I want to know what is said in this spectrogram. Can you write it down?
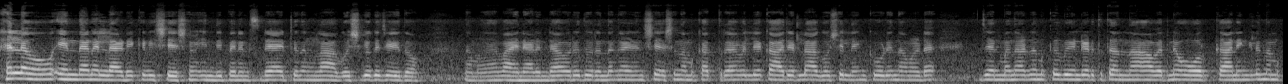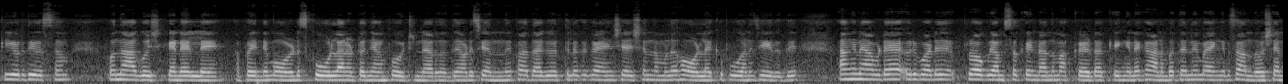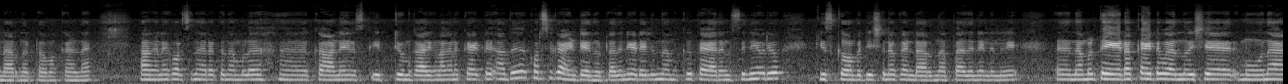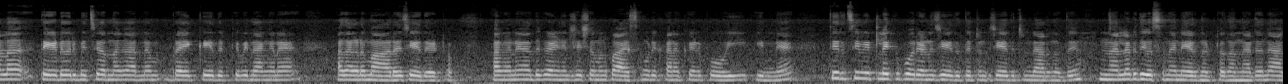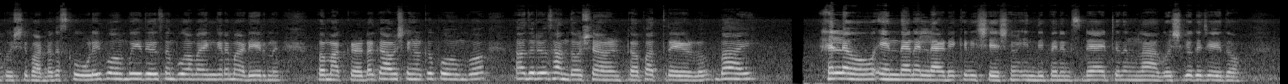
Hello എന്താണ് എല്ലാവരുടെയൊക്കെ വിശേഷം? Independence day ആയിട്ട് നിങ്ങൾ ആഘോഷിക്കുകയൊക്കെ ചെയ്തോ? നമ്മൾ വയനാടിന്റെ ആ ഒരു ദുരന്തം കഴിഞ്ഞതിന് ശേഷം നമുക്ക് അത്ര വലിയ കാര്യമായിട്ടുള്ള ആഘോഷം ഇല്ലെങ്കിൽ കൂടി നമ്മുടെ ജന്മനാട് നമുക്ക് വീണ്ടെടുത്ത് തന്ന അവരെ ഓർക്കാനെങ്കിലും നമുക്ക് ഈ ഒരു ദിവസം ഒന്ന് ആഘോഷിക്കേണ്ടതല്ലേ? അപ്പോൾ എന്റെ മോളുടെ സ്കൂളിലാണ് കേട്ടോ ഞാൻ പോയിട്ടുണ്ടായിരുന്നത്. അവിടെ ചെന്ന് പതാക ഉയർത്തലൊക്കെ കഴിഞ്ഞ ശേഷം നമ്മൾ ഹോളിലേക്ക് പോവുകയാണ് ചെയ്തത്. അങ്ങനെ അവിടെ ഒരുപാട് പ്രോഗ്രാംസ് ഒക്കെ ഉണ്ടായിരുന്നു മക്കളുടെ ഒക്കെ. ഇങ്ങനെ കാണുമ്പോൾ തന്നെ ഭയങ്കര സന്തോഷം ഉണ്ടായിരുന്നു കേട്ടോ മക്കളുടെ. അങ്ങനെ കുറച്ച് നേരമൊക്കെ നമ്മൾ കാണുക സ്കിറ്റും കാര്യങ്ങളും അങ്ങനെയൊക്കെ ആയിട്ട് അത് കുറച്ച് കഴിഞ്ഞിട്ടായിരുന്നു കേട്ടോ. അതിന്റെ ഇടയിൽ നമുക്ക് പാരൻസിന് ഒരു കിസ് കോമ്പറ്റീഷനൊക്കെ ഉണ്ടായിരുന്നു. അപ്പോൾ അതിന്റെ ഇടയിൽ നമ്മൾ തേടൊക്കെ ആയിട്ട് വന്നു. പക്ഷേ മൂന്നാൾ തേട് ഒരുമിച്ച് വന്ന കാരണം ബ്രേക്ക് ചെയ്തിട്ട് പിന്നെ അങ്ങനെ അതങ്ങോട്ട് മാറുക ചെയ്ത് കേട്ടോ. അങ്ങനെ അത് കഴിഞ്ഞതിന് ശേഷം നമ്മൾ പായസം കുടിക്കാനൊക്കെ പോയി. പിന്നെ തിരിച്ച് വീട്ടിലേക്ക് പോരുകയാണ് ചെയ്തിട്ട് ചെയ്തിട്ടുണ്ടായിരുന്നത്. നല്ലൊരു ദിവസം തന്നെയായിരുന്നു കേട്ടോ. നന്നായിട്ട് തന്നെ ആഘോഷിച്ചു. പണ്ടൊക്കെ സ്കൂളിൽ പോകുമ്പോൾ ഈ ദിവസം പോകാൻ ഭയങ്കര മടിയായിരുന്നു. അപ്പോൾ മക്കളുടെ ഒക്കെ ആവശ്യങ്ങൾക്ക് പോകുമ്പോൾ അതൊരു സന്തോഷമാണ് കേട്ടോ. അപ്പോൾ അത്രയേ ഉള്ളൂ. ബായ് ഹലോ എന്താണ് എല്ലാവരുടെയൊക്കെ വിശേഷം? ഇൻഡിപെൻഡൻസ് ഡേ ആയിട്ട് നിങ്ങൾ ആഘോഷിക്കുകയൊക്കെ ചെയ്തോ?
